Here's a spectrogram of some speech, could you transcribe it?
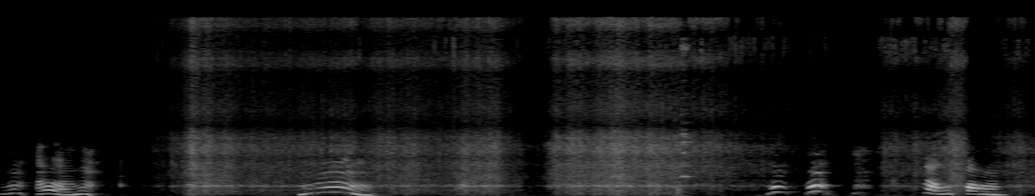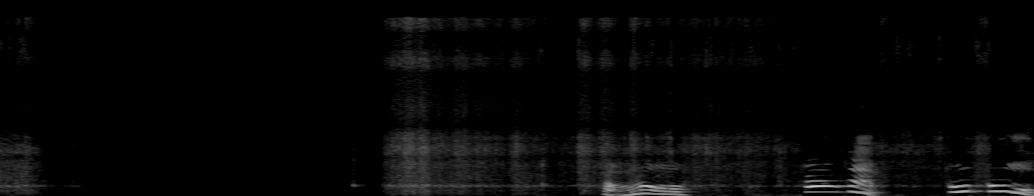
อืมอร่อยมากอืมอืมอืมสองกล่อง สอง โลห้าสิบถูกถูก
